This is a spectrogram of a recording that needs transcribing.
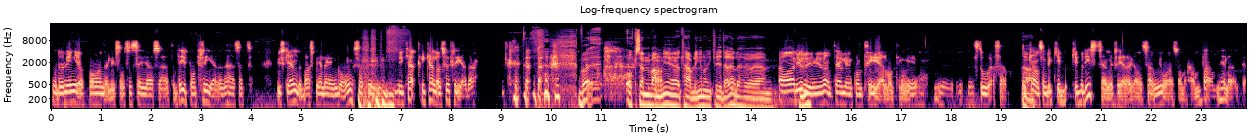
Och då ringer jag upp Arne liksom, så säger jag så här att det är på en fredag det här så att vi ska ändå bara spela en gång. Så att vi, ka- vi kallar oss för Fredag. Och sen vann ni tävlingen och gick vidare, eller hur? ehm? Ja, det gjorde vi. Vi vann tävlingen, kom tre eller någonting i, i stora sen. Och Ja. han som blev keyb- keyboardist sen i fredag, Sam Johansson, han vann hela den.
